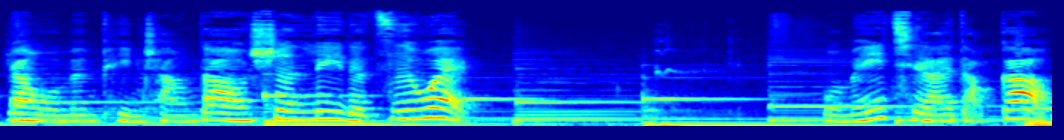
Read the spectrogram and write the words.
让我们品尝到胜利的滋味。我们一起来祷告，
